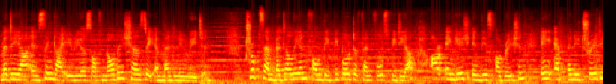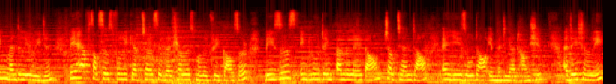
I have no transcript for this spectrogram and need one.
Madaya and Singu areas of northern Shan State and Mandalay region. Troops and battalion from the People Defense Force PDF are engaged in this operation aimed at penetrating Mandalay region. They have successfully captured several terrorist military council bases including Pandalay Town, Chakjan Town, and Yezo Town in Madaya Township. Additionally,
